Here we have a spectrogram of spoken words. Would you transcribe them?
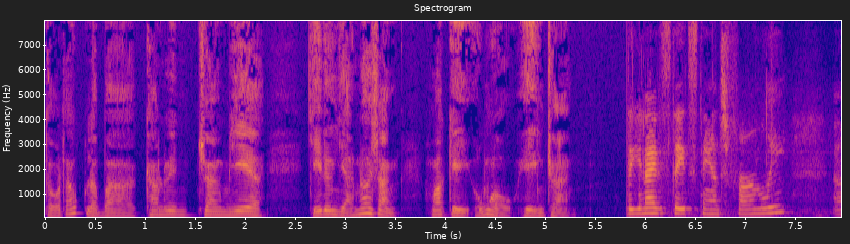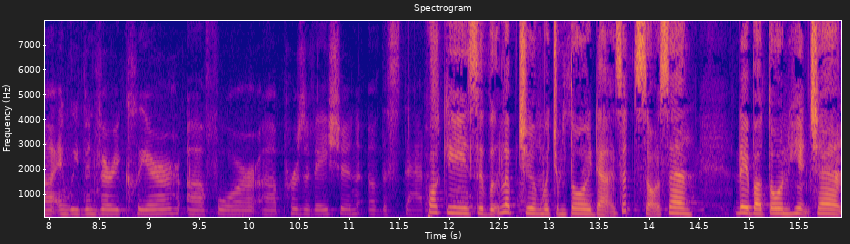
Tòa đốc là bà Karine Jean-Pierre chỉ đơn giản nói rằng Hoa Kỳ ủng hộ hiện trạng. The United States stands firmly Hoa Kỳ giữ vững lập trường và chúng tôi đã rất rõ ràng để bảo tồn hiện trạng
